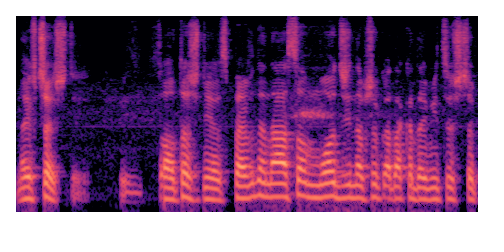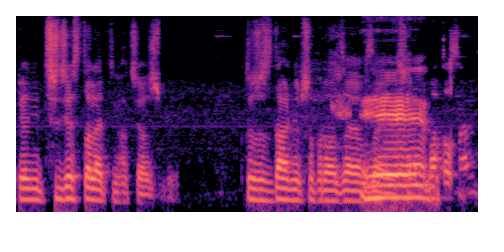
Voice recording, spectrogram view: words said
Najwcześniej. To też nie jest pewne, no a są młodzi na przykład akademicy szczepieni, 30-letni chociażby, którzy zdalnie przeprowadzają zajęcia. Ma to sens?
